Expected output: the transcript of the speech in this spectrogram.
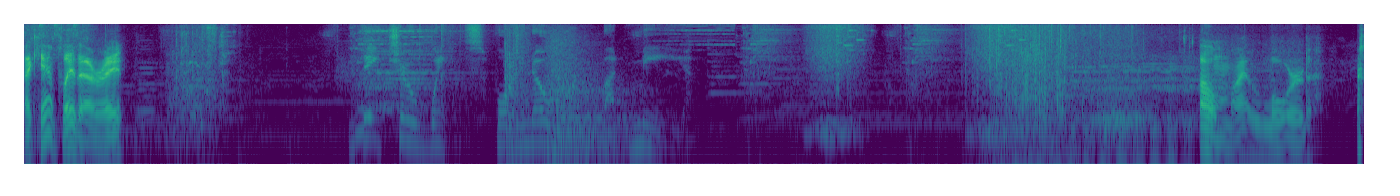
I can't play that, right? Nature waits for no one but me. Oh my lord. okay.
